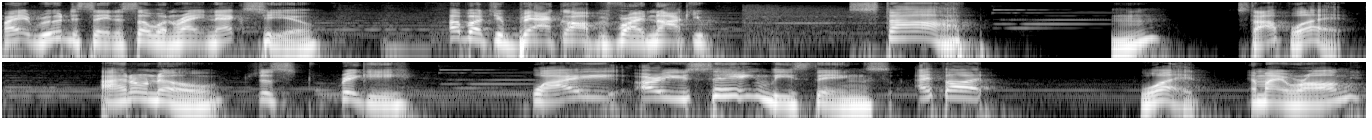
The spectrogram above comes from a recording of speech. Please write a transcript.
Right rude to say to someone right next to you. How about you back off before I knock you? Stop. Hmm? Stop what? I don't know. Just, Riggy, why are you saying these things? I thought... What? Am I wrong?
